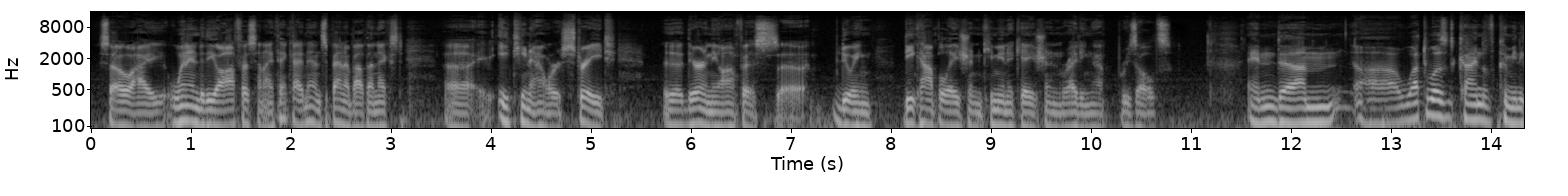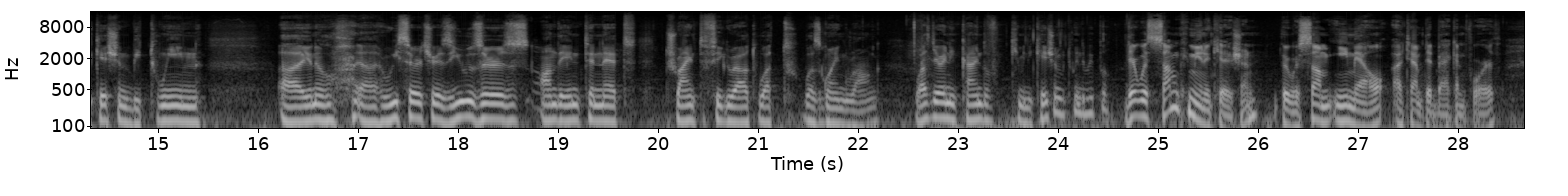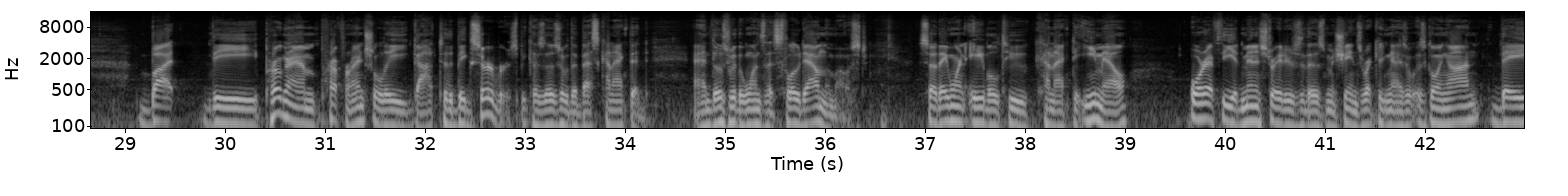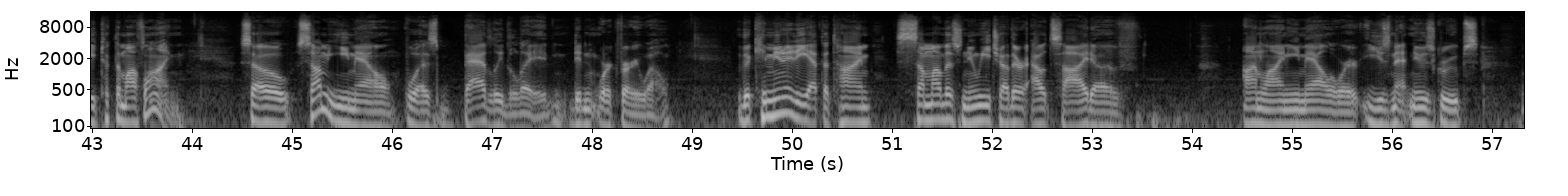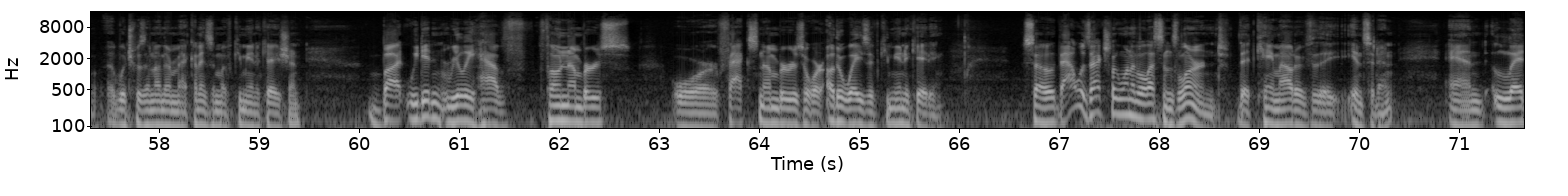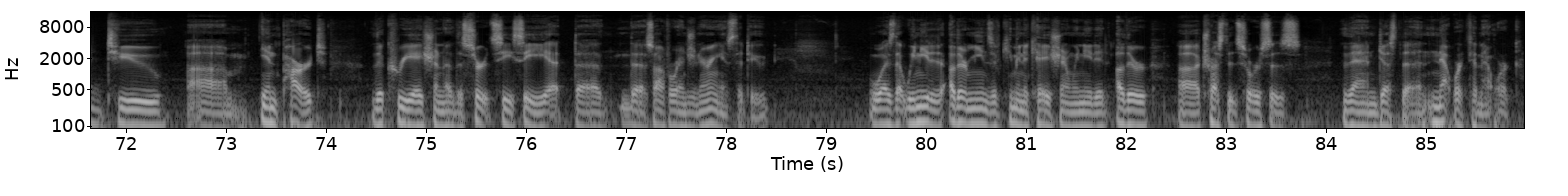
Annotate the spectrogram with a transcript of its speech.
So I went into the office, and I think I then spent about the next uh, 18 hours straight Uh, they're in the office uh, doing decompilation, communication, writing up results. And um, uh, what was the kind of communication between, uh, you know, uh, researchers, users on the internet trying to figure out what was going wrong? Was there any kind of communication between the people? There was some communication. There was some email attempted back and forth, but the program preferentially got to the big servers because those were the best connected, and those were the ones that slowed down the most. So they weren't able to connect to email, or if the administrators of those machines recognized what was going on, they took them offline. So some email was badly delayed, didn't work very well. The community at the time, some of us knew each other outside of online email or Usenet news groups, which was another mechanism of communication. But we didn't really have phone numbers or fax numbers or other ways of communicating. So that was actually one of the lessons learned that came out of the incident and led to, um, in part, the creation of the CERT CC at uh, the Software Engineering Institute. Was that we needed other means of communication, we needed other uh, trusted sources than just the network to network.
